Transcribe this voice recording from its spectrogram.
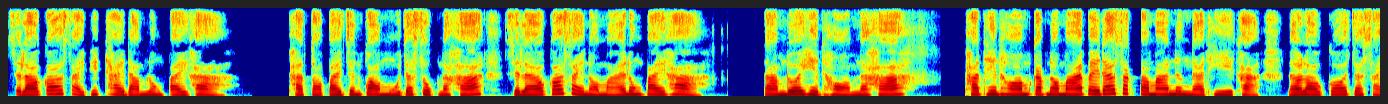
เสร็จแล้วก็ใส่พริกไทยดำลงไปค่ะ ผัดต่อไปจนกว่าหมูจะสุกนะคะ เสร็จแล้วก็ใส่หน่อไม้ลงไปค่ะ ตามด้วยเห็ดหอมนะคะ ผัดเห็ดหอมกับหน่อไม้ไปได้สักประมาณ 1 นาทีค่ะ แล้วเราก็จะใส่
